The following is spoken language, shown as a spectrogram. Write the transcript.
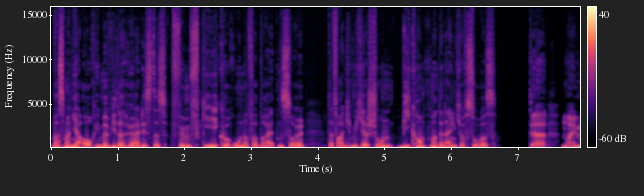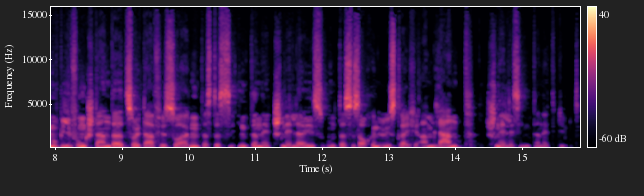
Was man ja auch immer wieder hört, ist, dass 5G Corona verbreiten soll. Da frage ich mich ja schon, wie kommt man denn eigentlich auf sowas? Der neue Mobilfunkstandard soll dafür sorgen, dass das Internet schneller ist und dass es auch in Österreich am Land schnelles Internet gibt.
